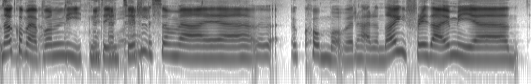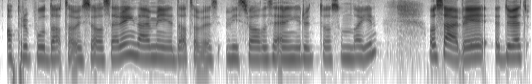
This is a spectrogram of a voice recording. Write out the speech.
Nå kom jeg på en liten ting til som jeg eh, kom over her en dag. Fordi det er jo mye, apropos datavisualisering, det er jo mye datavisualisering rundt oss om dagen. Og særlig, du vet,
